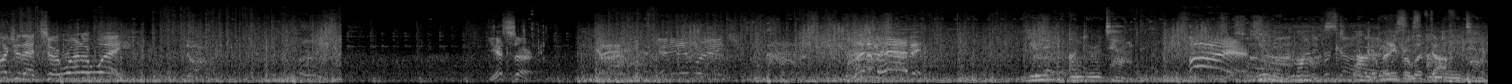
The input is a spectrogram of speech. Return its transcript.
Roger that, sir. Run away. Yes, sir. Getting in range. Let them have it. Unit under attack. Fire. Unit lost. Our Ready for liftoff. under attack.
